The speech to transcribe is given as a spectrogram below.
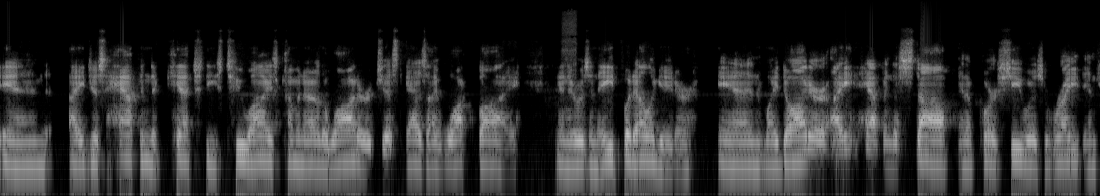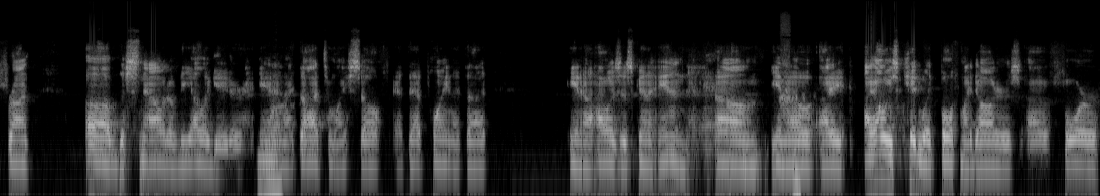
and I just happened to catch these two eyes coming out of the water just as I walked by, and there was an eight foot alligator and my daughter i happened to stop and of course she was right in front of the snout of the alligator and i thought to myself at that point i thought you know how is this going to end um, you know i i always kid with both my daughters uh, for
